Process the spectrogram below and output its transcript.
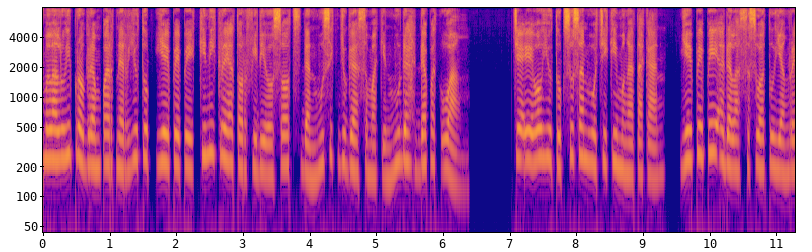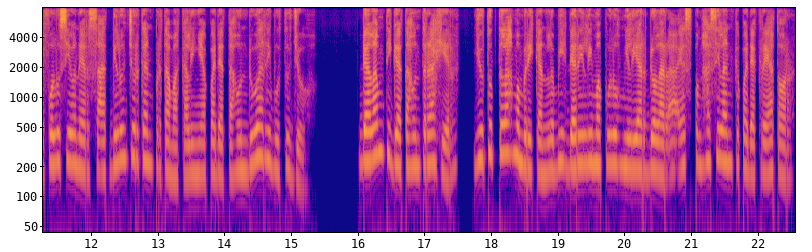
Melalui program partner YouTube YPP, kini kreator video shorts dan musik juga semakin mudah dapat uang. CEO YouTube Susan Wojcicki mengatakan, YPP adalah sesuatu yang revolusioner saat diluncurkan pertama kalinya pada tahun 2007. Dalam tiga tahun terakhir, YouTube telah memberikan lebih dari 50 miliar dolar AS penghasilan kepada kreator,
